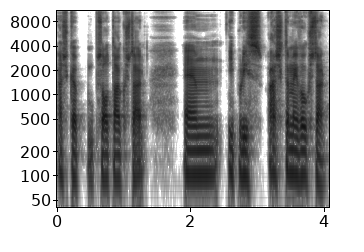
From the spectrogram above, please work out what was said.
acho que o pessoal está a gostar. Um, e por isso acho que também vou gostar.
